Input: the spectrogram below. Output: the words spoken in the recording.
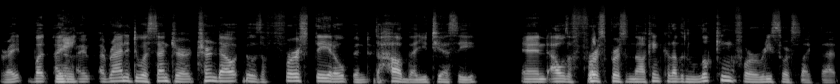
right? But I, Yeah. I, I ran into a center. Turned out it was the first day it opened, the hub at UTSC, and I was the first person knocking because I've been looking for a resource like that.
